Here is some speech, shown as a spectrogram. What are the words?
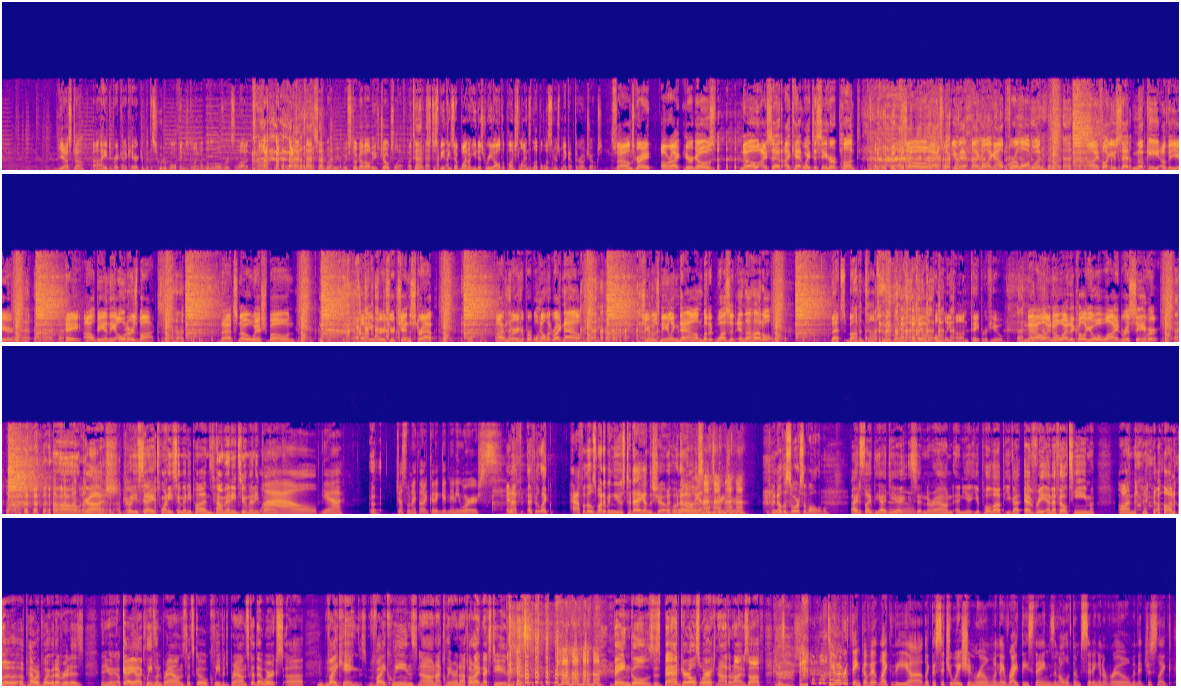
Yes, Tom. Uh, I hate to break out of character, but this Hooter Bowl thing is going a little over its allotted time. I thought so, but we, we still got all these jokes left. I'll tell you what, just to speed things up, why don't you just read all the punchlines and let the listeners make up their own jokes? Sounds great. All right, here goes. No, I said I can't wait to see her punt. so that's what you meant by going out for a long one. I thought you said Nookie of the year. Hey, I'll be in the owner's box. That's no wishbone. Honey, where's your chin strap? I'm wearing a purple helmet right now. She was kneeling down, but it wasn't in the huddle. That's Bob and Tom's Hooter Bowl, available only on pay per view. Now I know why they call you a wide receiver. oh gosh, what do you say? Twenty too many puns? How many too many puns? Wow. Yeah. Just when I thought it couldn't get any worse. And I, f- I feel like half of those might have been used today on the show. Who knows? Oh, yeah, that's very true. Because we know the source of all of them. I just like the idea sitting around and you, you pull up, you got every NFL team on on a, a PowerPoint, whatever it is, and you're going, okay, uh, Cleveland Browns, let's go Cleavage Browns. Good, that works. Uh, Vikings, Vi-Queens, no, not clear enough. All right, next team. Bengals, does Bad Girls work? Nah, the rhyme's off. Do you ever think of it like the uh, like the situation room when they write these things and Mm. all of them sitting in a room and it just like,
